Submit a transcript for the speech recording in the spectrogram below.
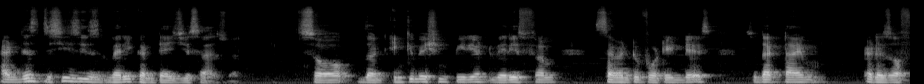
And this disease is very contagious as well. So the incubation period varies from 7 to 14 days. So that time it is of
